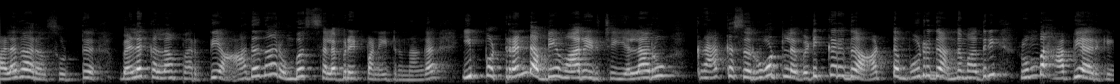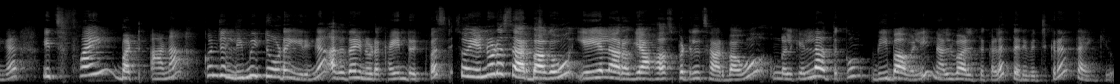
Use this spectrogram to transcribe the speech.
பலகாரம் சுட்டு விளக்கெல்லாம் பருத்தி அதை தான் ரொம்ப செலப்ரேட் பண்ணிட்டு இருந்தாங்க. இப்போ ட்ரெண்ட் அப்படியே மாறிடுச்சு. எல்லாரும் கிராக்கஸை ரோட்டில் வெடிக்கிறது ஆட்டம் போடுறது அந்த மாதிரி ரொம்ப ஹாப்பியாக இருக்கீங்க. இட்ஸ் ஃபைன் பட் ஆனால் கொஞ்சம் லிமிட்டோட இருங்க. அதுதான் என்னோட கைண்ட் ரிக்வஸ்ட் ஸோ என்னோட சார்பாகவும் ஏஎல் ஆரோக்கியா ஹாஸ்பிட்டல் சார்பாகவும் உங்களுக்கு எல்லாத்துக்கும் தீபாவளி நல்வாழ்த்துக்களை தெரிவிச்சுக்கிறேன். தேங்க்யூ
